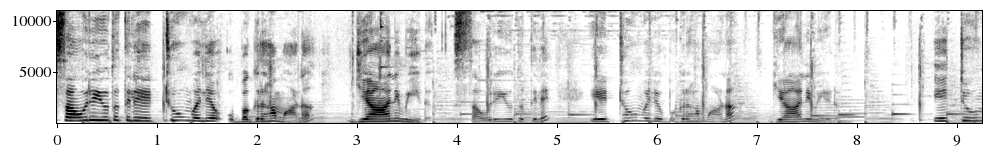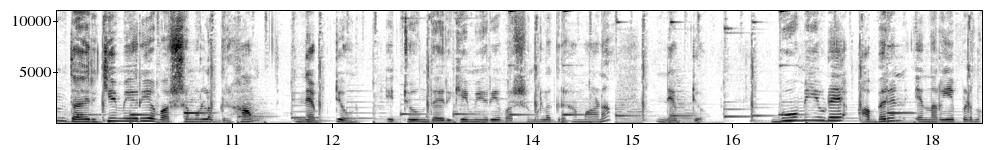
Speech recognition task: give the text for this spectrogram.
സൗരയൂഥത്തിലെ ഏറ്റവും വലിയ ഉപഗ്രഹമാണ് ഗ്യാനിമീഡ് സൗരയൂഥത്തിലെ ഏറ്റവും വലിയ ഉപഗ്രഹമാണ് ഗ്യാനിമീഡ് ഏറ്റവും ദൈർഘ്യമേറിയ വർഷമുള്ള ഗ്രഹം നെപ്റ്റ്യൂൺ. ഏറ്റവും ദൈർഘ്യമേറിയ വർഷമുള്ള ഗ്രഹമാണ് നെപ്റ്റ്യൂൺ. ഭൂമിയുടെ അപരൻ എന്നറിയപ്പെടുന്ന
